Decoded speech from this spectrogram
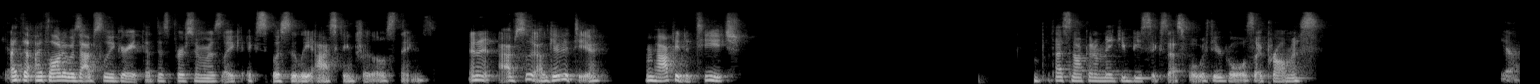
Yeah. I, th- I thought it was absolutely great that this person was like explicitly asking for those things. And it, absolutely, I'll give it to you. I'm happy to teach. But that's not going to make you be successful with your goals, I promise. yeah.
